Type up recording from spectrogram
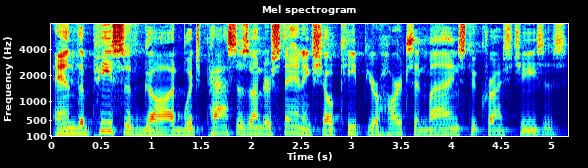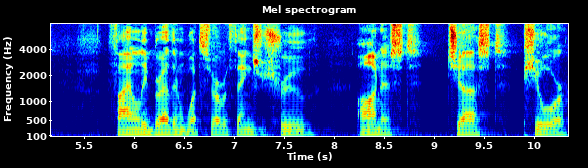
And the peace of God, which passes understanding, shall keep your hearts and minds through Christ Jesus. Finally, brethren, whatsoever things are true, honest, just, pure,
